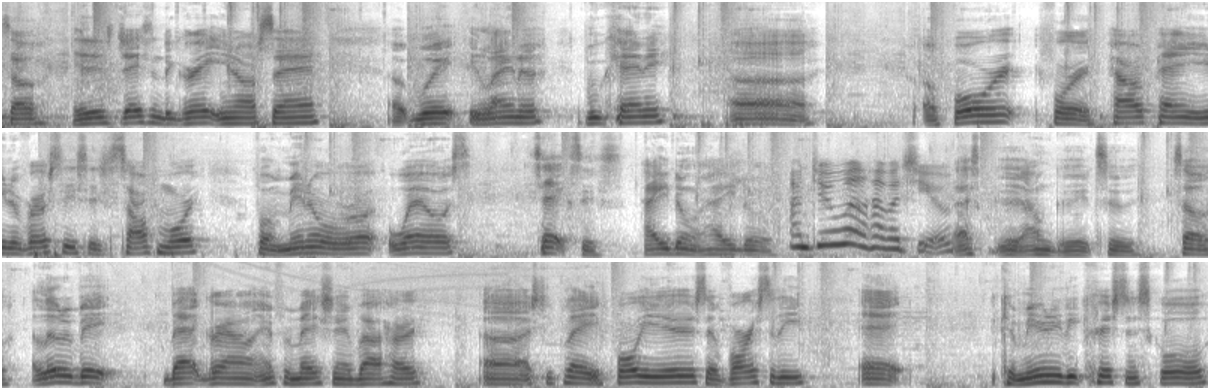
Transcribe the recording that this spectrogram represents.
So it is Jason the Great, you know what I'm saying? Uh, with Elaina Buchanan, uh, a forward for Howard Payne University. She's a sophomore from Mineral Wells, Texas. How you doing? How you doing? I'm doing well. How about you? That's good. I'm good too. So a little bit background information about her. Uh, she played four years at varsity at Community Christian School.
